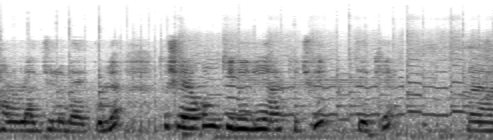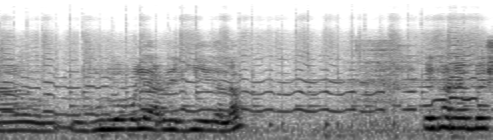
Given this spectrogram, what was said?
ভালো লাগছিল ব্যাগগুলো। তো সেরকম কিনিনি আর কিছুই দেখে ঘুরবো বলে আরও এগিয়ে গেলাম। এখানে বেশ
